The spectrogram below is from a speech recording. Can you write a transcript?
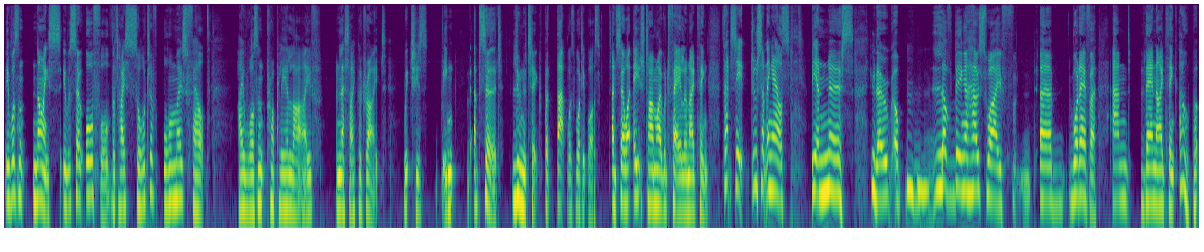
It wasn't nice. It was so awful that I sort of almost felt I wasn't properly alive unless I could write, which is absurd, lunatic, but that was what it was. And so each time I would fail and I'd think, that's it, do something else, be a nurse, you know, or love being a housewife, uh, whatever. And then I'd think, oh, but,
